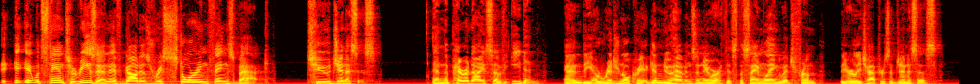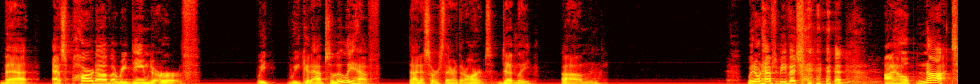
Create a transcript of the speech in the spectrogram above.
it, it would stand to reason if God is restoring things back to Genesis and the paradise of Eden and the original creation. Again, new heavens and new earth. It's the same language from the early chapters of Genesis that as part of a redeemed earth, we, we could absolutely have dinosaurs there that aren't deadly. Um, we don't have to be vegetarian. I hope not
